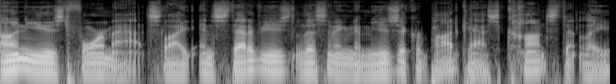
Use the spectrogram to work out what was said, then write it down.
unused formats. Like instead of use, listening to music or podcasts constantly,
